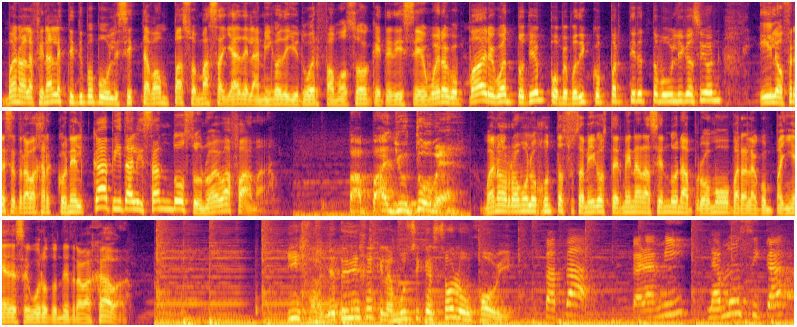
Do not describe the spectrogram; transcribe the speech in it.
Bueno, al final este tipo publicista va un paso más allá del amigo de youtuber famoso que te dice, bueno compadre, ¿cuánto tiempo me podéis compartir esta publicación? Y le ofrece trabajar con él capitalizando su nueva fama. Papá youtuber. Bueno, Rómulo junto a sus amigos terminan haciendo una promo para la compañía de seguros donde trabajaba. Hija, ya te dije que la música es solo un hobby. Papá, para mí, la música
